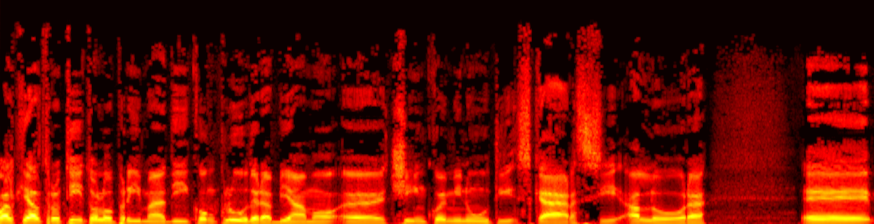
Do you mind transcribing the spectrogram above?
Qualche altro titolo prima di concludere, abbiamo eh, 5 minuti scarsi. Allora, eh,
